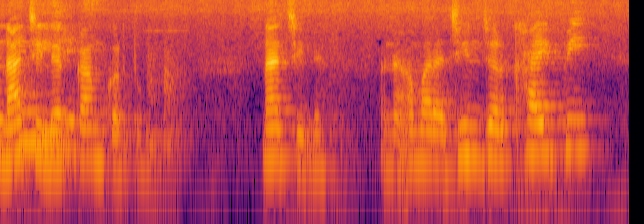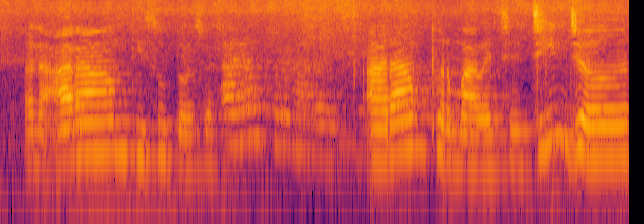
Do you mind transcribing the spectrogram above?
નાચી લે કામ કરતું નાચી લે. અને અમારા જિંજર ખાઈ પી અને આરામથી સૂતો છે. આરામ ફરમાવે છે. જિંજર.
